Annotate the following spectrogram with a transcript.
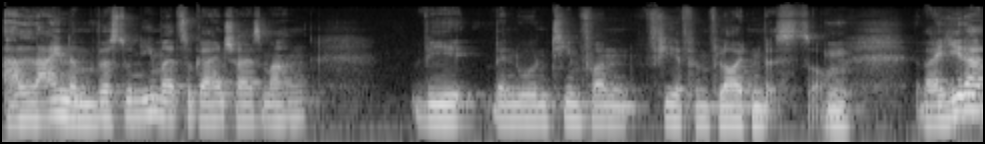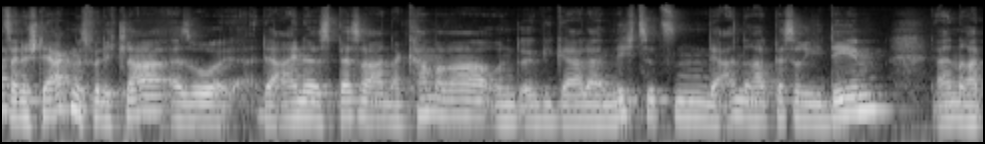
alleine wirst du niemals so geilen Scheiß machen, wie wenn du ein Team von vier, fünf Leuten bist. So. Mhm. Weil jeder hat seine Stärken, ist völlig klar. Also der eine ist besser an der Kamera und irgendwie geiler im Licht sitzen, der andere hat bessere Ideen, der andere hat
